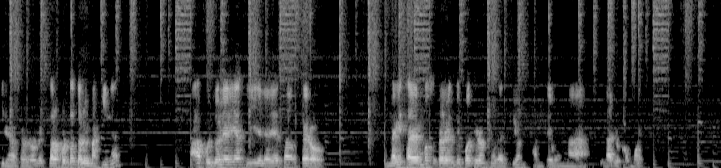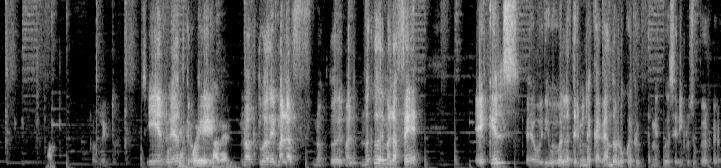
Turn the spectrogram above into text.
tiranosaurio Rex. A lo mejor te lo imaginas. Ah, pues yo le haría así, le haría eso, pero nadie sabemos realmente cuál sería nuestra reacción ante un escenario como este. Correcto. Sí, en realidad creo que no actúa de mala, no actúa de, no actúa de mala fe. Eccles, pero digo, igual la termina cagando, lo cual creo que también puede ser incluso peor, pero,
